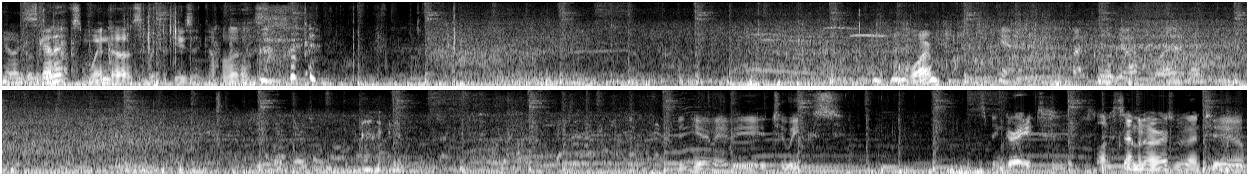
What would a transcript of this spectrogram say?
You wanna go Still get it? have some windows. We could use a couple of those. Warm? Yeah. You off the way, Been here maybe two weeks. It's been great. There's a lot of seminars we went to,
